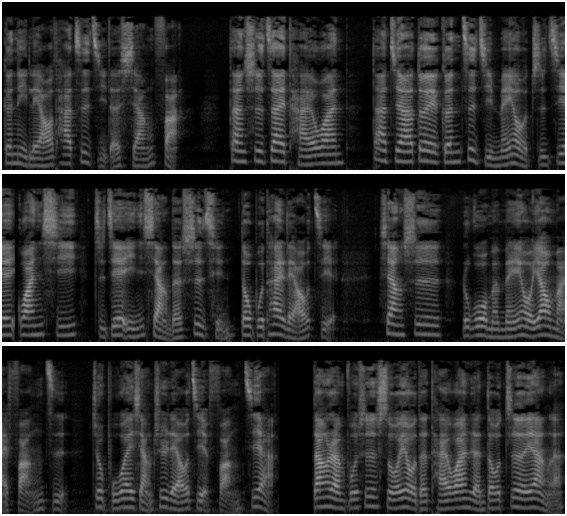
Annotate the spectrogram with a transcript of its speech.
跟你聊他自己的想法。但是在台湾，大家对跟自己没有直接关系、直接影响的事情都不太了解。像是如果我们没有要买房子，就不会想去了解房价。当然不是所有的台湾人都这样啦，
